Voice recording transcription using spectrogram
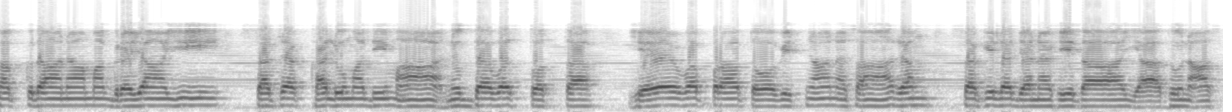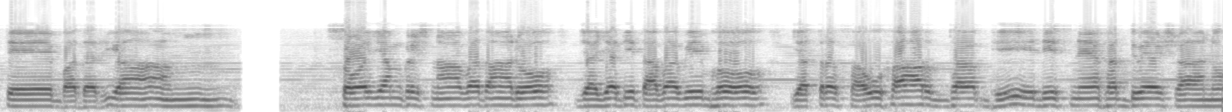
भक्तानामग्रयायी स च खलु मदिमानुद्धवस्त्वत्त एव प्राप्तो विज्ञानसारं किल जनहिता याधुनास्ते बदर्याम् सोऽयं कृष्णावतारो जयति तव विभो। यत्र सौहार्दभीतिस्नेहद्वेषानु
